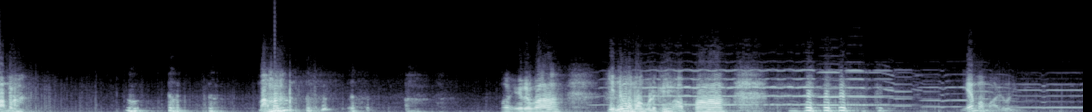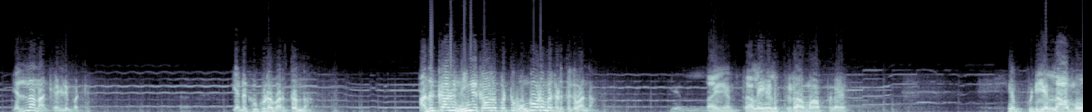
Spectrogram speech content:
மாமா. மாமா. வைரவா என்ன மாமா உங்களுக்கு? அப்பா. ஏமாமா அழுவுறீங்க எல்லாம் நான் கேள்விப்பட்டேன். எனக்கு கூட வருத்தம் தான். அதுக்காக நீங்க கவலைப்பட்டு உங்க உடம்ப கெடுத்துக்க வேண்டாம். எல்லாம் என் தலையெழுத்துடா மாப்பிள. எப்படி எல்லாமோ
